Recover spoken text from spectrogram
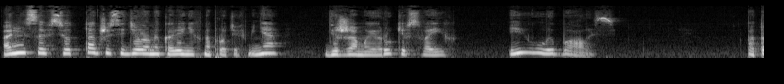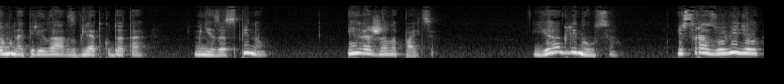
Алиса все так же сидела на коленях напротив меня, держа мои руки в своих, и улыбалась. Потом она перела взгляд куда-то мне за спину и разжала пальцы. Я оглянулся и сразу увидел,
